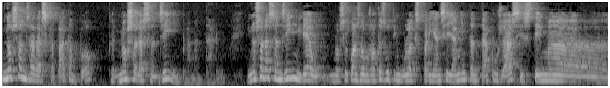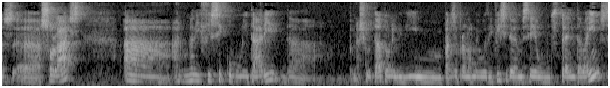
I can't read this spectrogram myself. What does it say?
no se'ns ha d'escapar tampoc que no serà senzill implementar-ho. I no serà senzill, mireu, no sé quants de vosaltres heu tingut l'experiència ja amb intentar posar sistemes uh, solars uh, en un edifici comunitari de, una ciutat on hi vivim, per exemple, en el meu edifici devem ser uns 30 veïns,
